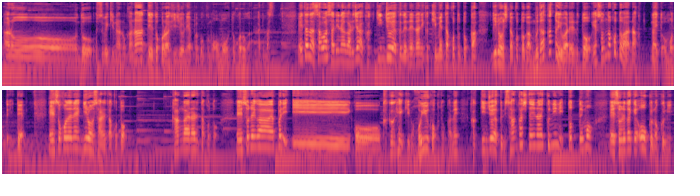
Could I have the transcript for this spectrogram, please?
あのー、どうすべきなのかなっていうところは非常にやっぱ僕も思うところがあります。えー、ただ、差は去りながら、じゃあ、課金条約でね、何か決めたこととか、議論したことが無駄かと言われると、いや、そんなことはなく、ないと思っていて、えー、そこでね、議論されたこと、考えられたこと、えー、それがやっぱり、えー、こう、核兵器の保有国とかね、核禁条約に参加していない国にとっても、えー、それだけ多くの国、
